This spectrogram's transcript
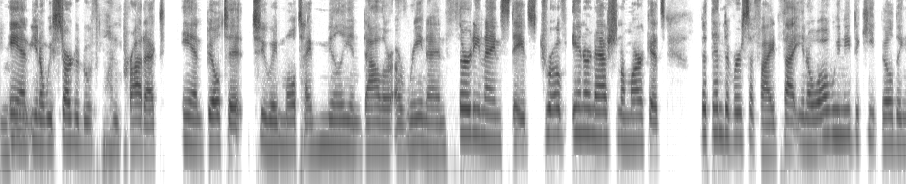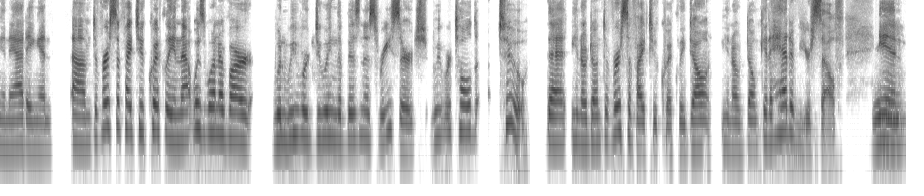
mm-hmm. and you know we started with one product and built it to a multi-million dollar arena in 39 states drove international markets but then diversified thought you know well we need to keep building and adding and um, diversify too quickly and that was one of our when we were doing the business research we were told too that you know don't diversify too quickly don't you know don't get ahead of yourself. Mm-hmm. and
